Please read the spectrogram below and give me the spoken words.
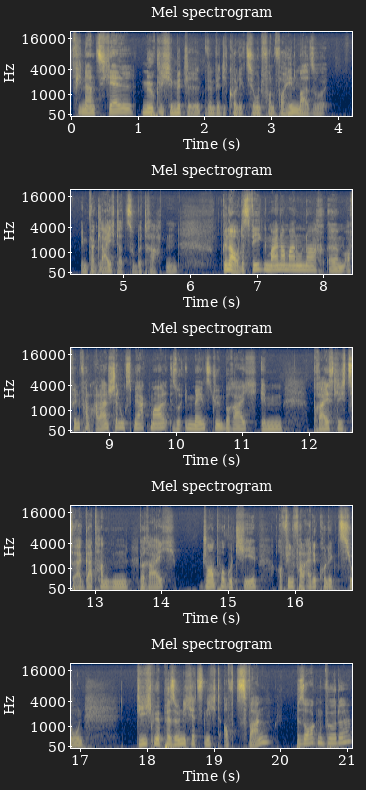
finanziell mögliche Mittel, wenn wir die Kollektion von vorhin mal so im Vergleich dazu betrachten. Genau, deswegen meiner Meinung nach ähm, auf jeden Fall Alleinstellungsmerkmal, so im Mainstream-Bereich, im preislich zu ergatternden Bereich. Jean-Paul Gaultier, auf jeden Fall eine Kollektion, die ich mir persönlich jetzt nicht auf Zwang besorgen würde,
